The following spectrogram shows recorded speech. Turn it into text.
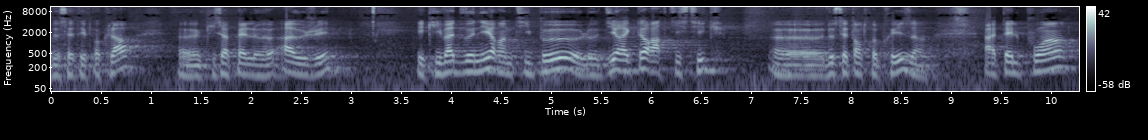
de cette époque-là, qui s'appelle AEG, et qui va devenir un petit peu le directeur artistique de cette entreprise, à tel point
